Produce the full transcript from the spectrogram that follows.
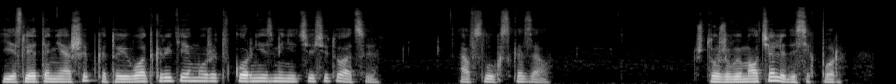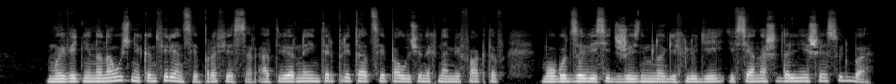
«Если это не ошибка, то его открытие может в корне изменить всю ситуацию». А вслух сказал. «Что же вы молчали до сих пор? Мы ведь не на научной конференции, профессор. От верной интерпретации полученных нами фактов могут зависеть жизнь многих людей и вся наша дальнейшая судьба.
